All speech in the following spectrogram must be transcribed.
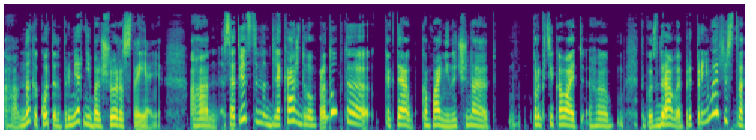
на какое-то, например, небольшое расстояние. Соответственно, для каждого продукта, когда компании начинают практиковать э, такое здравое предпринимательство,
